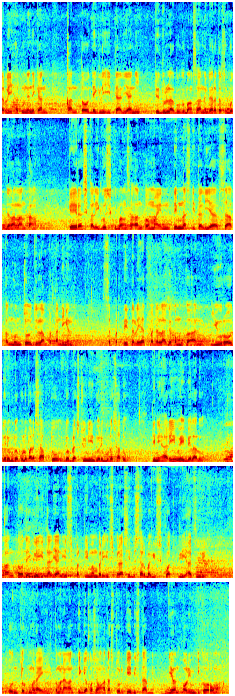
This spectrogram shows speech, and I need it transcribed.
terlihat menyanyikan Canto degli Italiani, judul lagu kebangsaan negara tersebut dengan lantang. Gairah sekaligus kebangsaan pemain timnas Italia seakan muncul jelang pertandingan. Seperti terlihat pada laga pembukaan Euro 2020 pada Sabtu 12 Juni 2021, dini hari WIB lalu. Canto degli Italiani seperti memberi inspirasi besar bagi skuad Gli Azzurri untuk meraih kemenangan 3-0 atas Turki di Stadion Olimpico Roma.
